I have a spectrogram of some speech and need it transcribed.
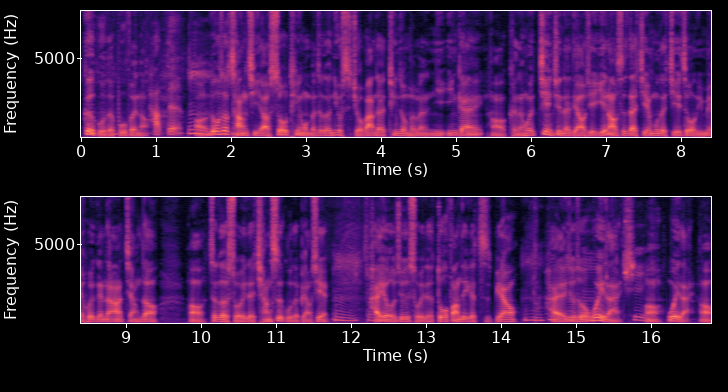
个股的部分哦。好的。哦，如果说长期要收听我们这个 news 酒吧的听众朋友们，你应该好可能会渐渐的了解严老师在节目的节奏里面会跟大家讲到哦这个所谓的强势股的表现，嗯，还有就是所谓的多方的一个指标，嗯，还有就是说未来是啊未来啊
